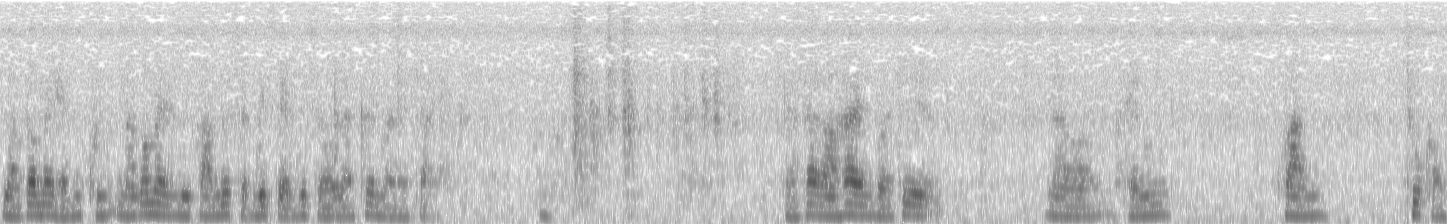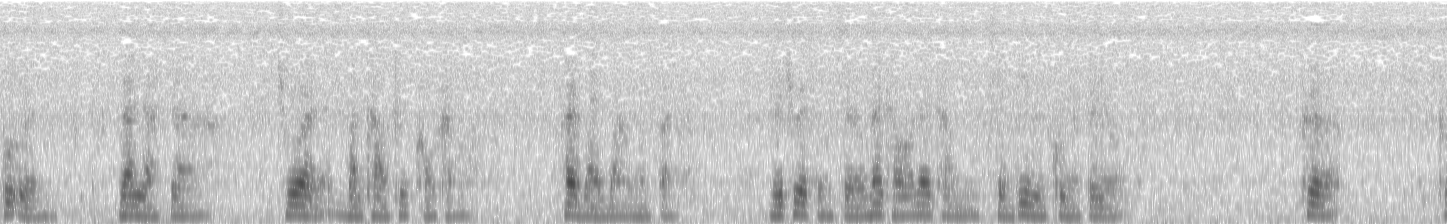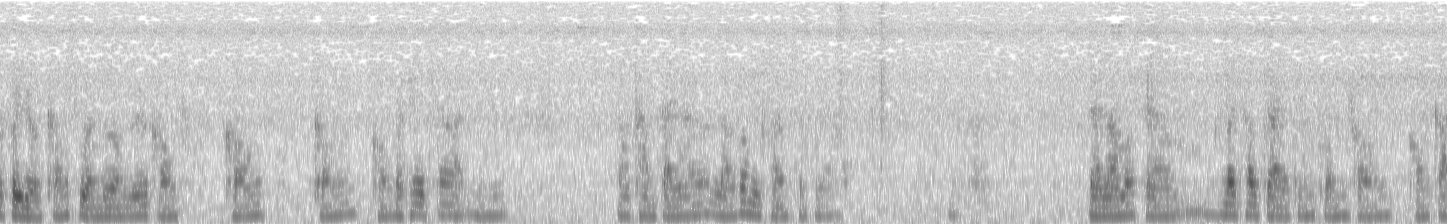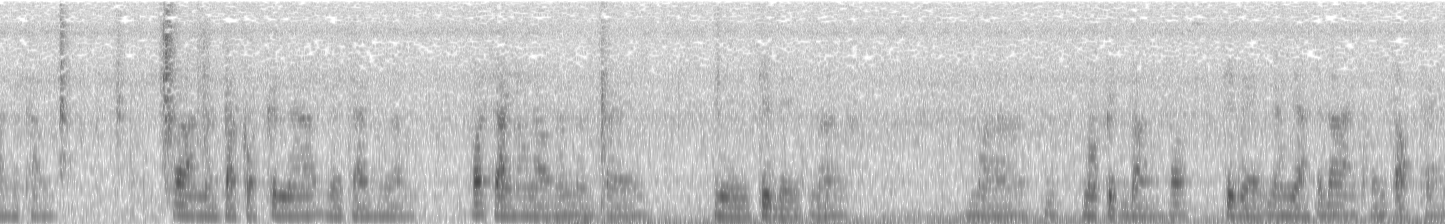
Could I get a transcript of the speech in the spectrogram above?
เราก็ไม่เห็นคุณเราก็ไม่มีความรู้สึกวิเศษวิโสอะไรขึ้นมาในใจแต่ถ้าเราให้โดยที่เราเห็นความ ทุกข์ของผู้อื่น และอยากจะช่วยบรรเทาทุกข์ของเขา ให้เบาบางลงไปหรือช่วยส่งเสริมให้เขาได้ทำสิ่งที่มีคุณประโยชน์ เพื่อเพื่อประโยชน์ของส่วนรวมหรือของของของของประเทศชาตินี้ เราทำไปแล้ว เราก็มีความสุขแล้ว แต่เรามักจะไม่เข้าใจถึงผลของของการกระทำว่ามันปรากฏขึ้นแล้วในใจของเรา เพราะใจของเรานั้นมันไปมีกิเลสมามามาปิดบัง เพราะกิเลสยังอยากจะได้ผลตอบแทน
